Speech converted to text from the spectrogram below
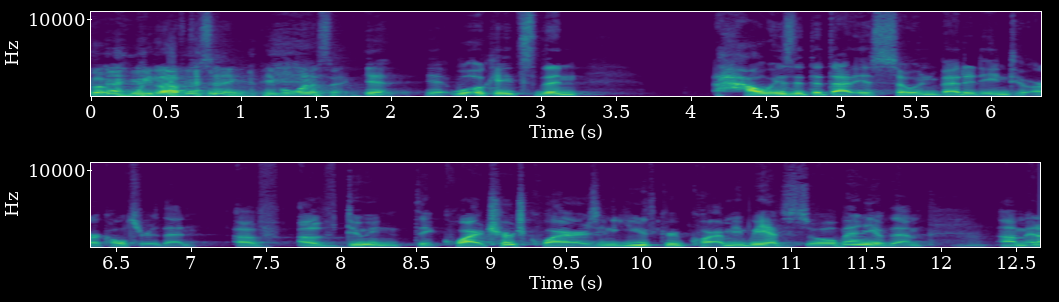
but we love to sing. People want to sing. Yeah, yeah. Well, okay, so then how is it that that is so embedded into our culture then of, of doing the choir, church choirs, and youth group choir? I mean, we have so many of them. Um, and,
